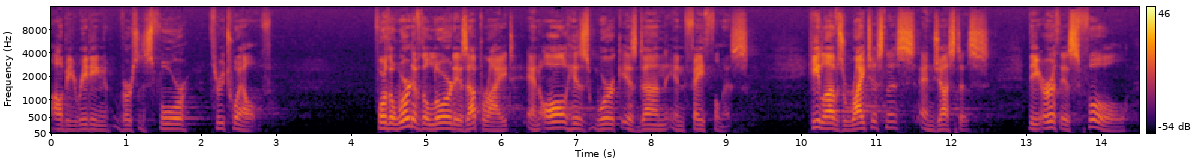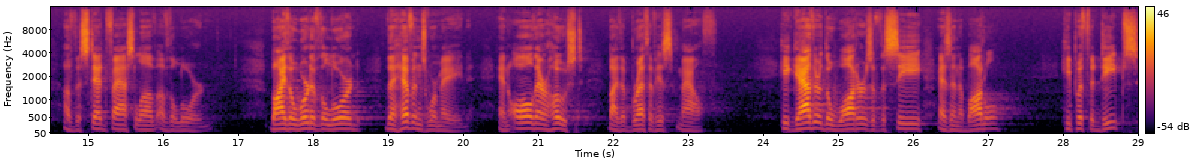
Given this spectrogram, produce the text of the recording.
I'll be reading verses 4 through 12. For the word of the Lord is upright, and all his work is done in faithfulness. He loves righteousness and justice. The earth is full of the steadfast love of the Lord. By the word of the Lord, the heavens were made, and all their host by the breath of his mouth. He gathered the waters of the sea as in a bottle. He put the deeps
